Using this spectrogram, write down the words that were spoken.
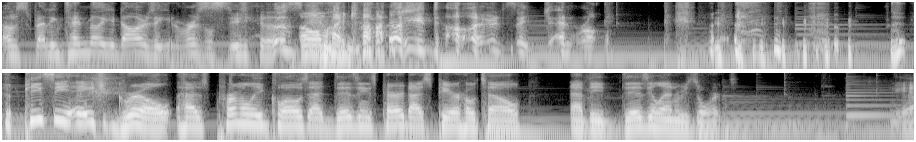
of spending ten million dollars at Universal Studios. Oh my 10 gosh. million dollars in general. PCH Grill has permanently closed at Disney's Paradise Pier Hotel at the Disneyland Resort. Yeah,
